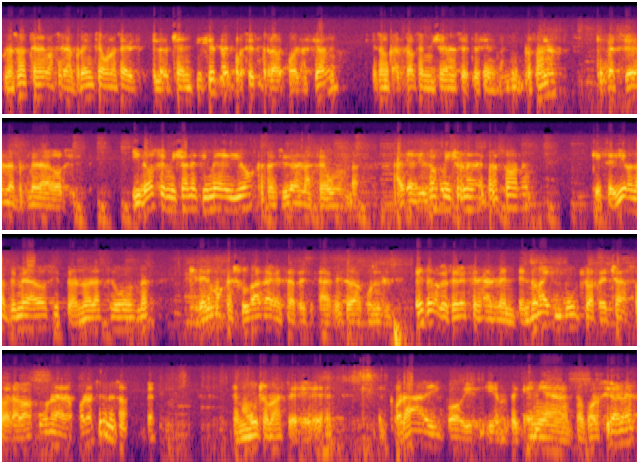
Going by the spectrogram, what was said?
nosotros tenemos en la provincia de Buenos Aires el 87% de la población, que son 14 millones personas, que recibieron la primera dosis. Y 12 millones y medio que recibieron la segunda. Hay 2 millones de personas que se dieron la primera dosis, pero no la segunda, que tenemos que ayudar a que se, a que se vacunen. Esto es lo que se ve generalmente. No hay mucho rechazo a la vacuna de la población, eso es mucho más eh, esporádico y en pequeñas proporciones,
